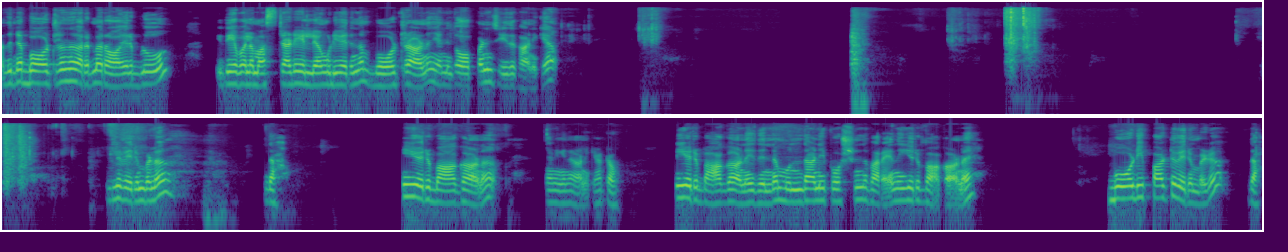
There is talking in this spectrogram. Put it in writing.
അതിന്റെ ബോർഡർ എന്ന് പറയുമ്പോൾ റോയൽ ബ്ലൂവും ഇതേപോലെ മസ്റ്റാർഡ് എല്ലാം കൂടി വരുന്ന ബോർഡറാണ് ഇത് ഓപ്പൺ ചെയ്ത് കാണിക്കാം. ഇതിൽ വരുമ്പോൾ ഇതാ ഈ ഒരു ഭാഗമാണ്. ഞാനിങ്ങനെ കാണിക്കാം കേട്ടോ. ഈ ഒരു ഭാഗമാണ് ഇതിന്റെ മുന്താണി പോർഷൻ എന്ന് പറയുന്ന ഈ ഒരു ഭാഗമാണ്. ബോഡി പാർട്ട് വരുമ്പോൾ ഇതാ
